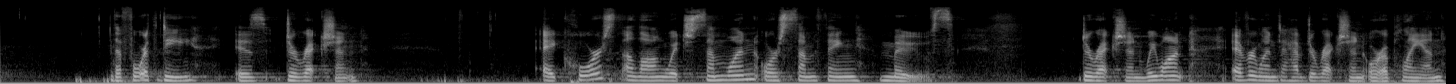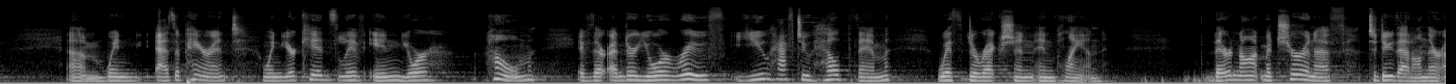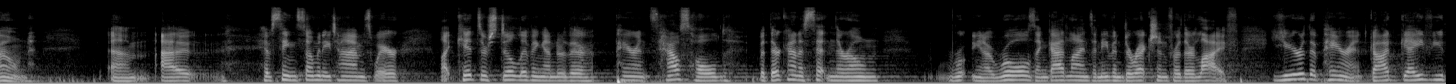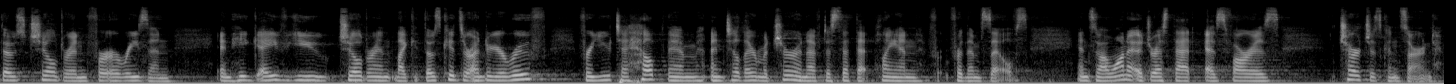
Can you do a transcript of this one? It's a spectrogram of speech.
the fourth D is direction. A course along which someone or something moves. Direction. We want everyone to have direction or a plan. Um, when, as a parent, when your kids live in your home, if they're under your roof, you have to help them with direction and plan. They're not mature enough to do that on their own. Um, I have seen so many times where, like, kids are still living under their parents' household, but they're kind of setting their own you know rules and guidelines and even direction for their life you're the parent god gave you those children for a reason and he gave you children like those kids are under your roof for you to help them until they're mature enough to set that plan for, for themselves. And so i want to address that as far as church is concerned.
